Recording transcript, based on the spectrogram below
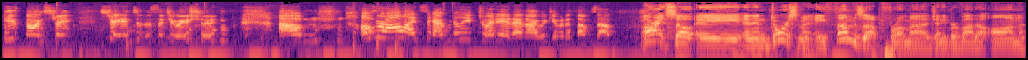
he's going straight straight into the situation. Um, overall, I'd say I really enjoyed it, and I would give it a thumbs up. All right, so a an endorsement, a thumbs up from uh, Jennie Bravata on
